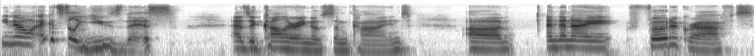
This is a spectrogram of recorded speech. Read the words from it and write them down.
you know, I could still use this as a coloring of some kind. Um, and then I photographed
